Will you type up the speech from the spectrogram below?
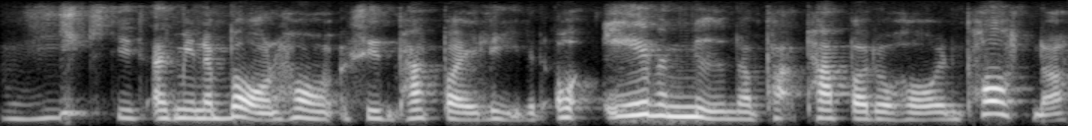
viktigt att mina barn har sin pappa i livet och även nu när pappa då har en partner.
